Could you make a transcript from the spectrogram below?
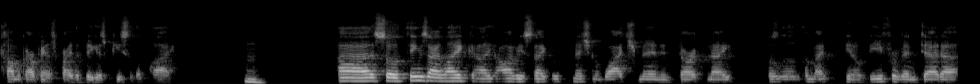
comic art fans is probably the biggest piece of the pie. Mm. Uh, so things I like, uh, obviously, like we mentioned, Watchmen and Dark Knight, my, you know, V for Vendetta.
